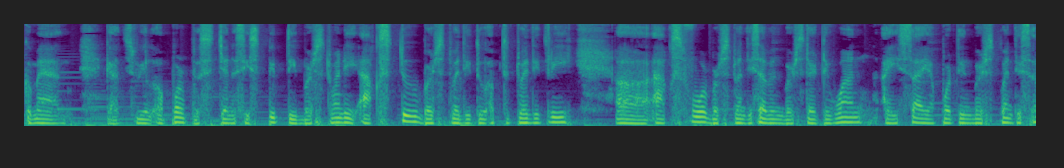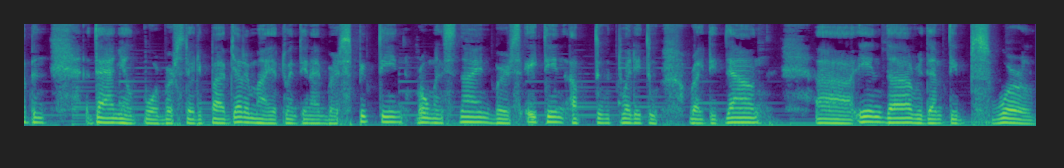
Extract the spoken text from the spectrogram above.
command, God's will of purpose. Genesis 50, verse 20, Acts 2, verse 22 up to 23, uh, Acts 4, verse 27, verse 31, Isaiah 14, verse 27, Daniel 4, verse 35, Jeremiah 29, verse 15, Romans 9, verse 18 up to 22. Write it down. Uh, in the redemptive world,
